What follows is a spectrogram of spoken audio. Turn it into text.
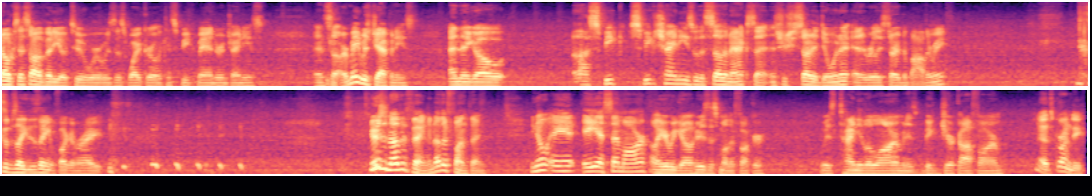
No, because I saw a video too where it was this white girl that can speak Mandarin Chinese, and so or maybe it was Japanese, and they go, uh, "Speak speak Chinese with a southern accent," and she, she started doing it, and it really started to bother me. Because I was like, "This ain't fucking right." Here's another thing, another fun thing. You know A- ASMR? Oh, here we go. Here's this motherfucker with his tiny little arm and his big jerk off arm. Yeah, it's Grundy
